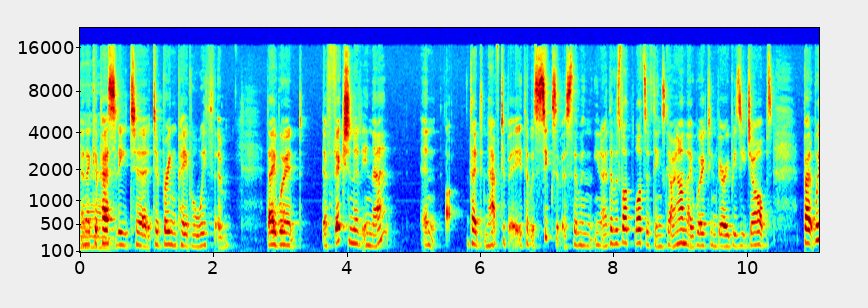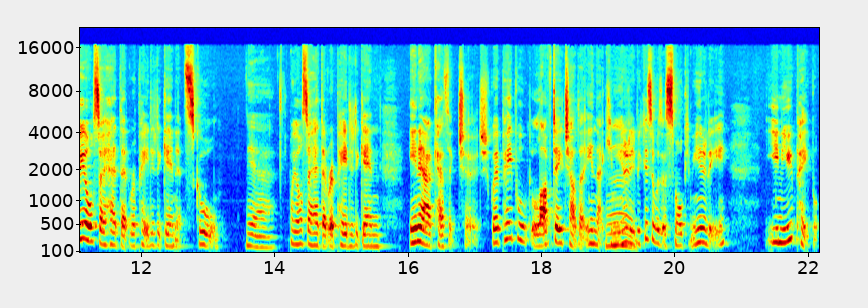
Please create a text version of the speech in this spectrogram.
and a capacity to to bring people with them. They weren't affectionate in that and uh, they didn't have to be. There was six of us. There were, you know, there was lot, lots of things going on. They worked in very busy jobs. But we also had that repeated again at school. Yeah. We also had that repeated again in our Catholic church where people loved each other in that community mm. because it was a small community. You knew people.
